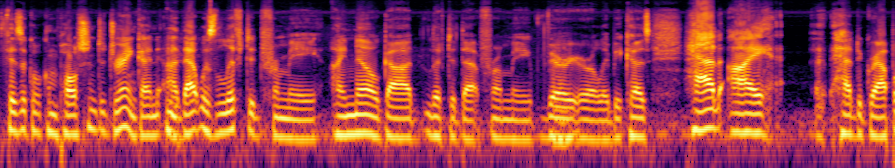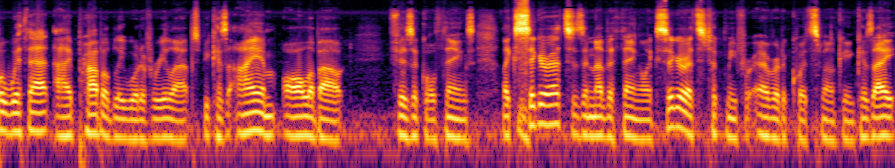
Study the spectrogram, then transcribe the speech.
physical compulsion to drink. I, I, that was lifted from me. I know God lifted that from me very hmm. early because had I had to grapple with that, I probably would have relapsed because I am all about physical things. Like hmm. cigarettes is another thing. Like cigarettes took me forever to quit smoking because I,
